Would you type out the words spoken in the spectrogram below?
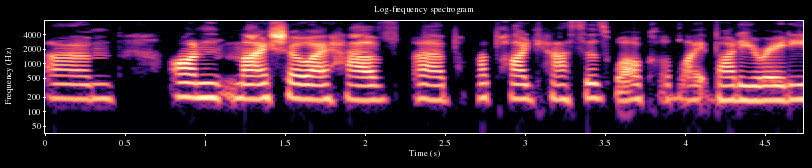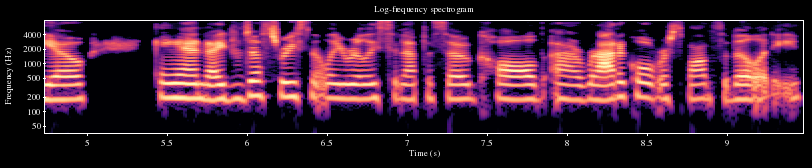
um, on my show. I have a, a podcast as well called Light Body Radio. And I just recently released an episode called uh, Radical Responsibility.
